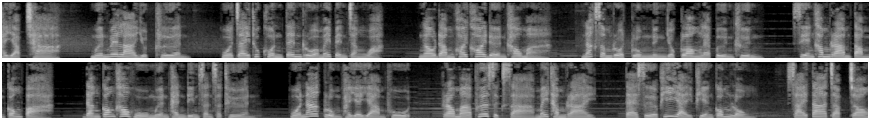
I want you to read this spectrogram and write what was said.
ขยับชา เหมือนเวลาหยุดเคลื่อน หัวใจทุกคนเต้นรัวไม่เป็นจังหวะ เงาดำค่อยๆเดินเข้ามา นักสำรวจกลุ่มหนึ่งยกกล้องและปืนขึ้น เสียงคำรามต่ำก้องป่า ดังก้องเข้าหูเหมือนแผ่นดินสั่นสะเทือน หัวหน้ากลุ่มพยายามพูด เรามาเพื่อศึกษาไม่ทำร้าย แต่เสือพี่ใหญ่เพียงก้มลง สายตาจับจ้อง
